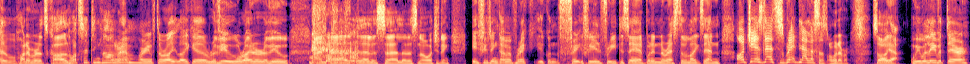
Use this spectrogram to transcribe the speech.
uh, whatever it's called. What's that thing called, Graham? Where you have to write like a review, write a review, and uh, let us uh, let us know what you think. If you think I'm a prick, you can f- feel free to say it. But in the rest of like saying, "Oh, jeez, that's great analysis" or whatever. So yeah, we will leave it there,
